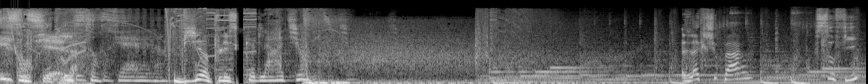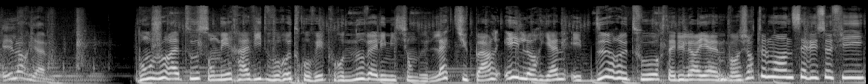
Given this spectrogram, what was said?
Essentiel. Essentiel. Bien plus que Que de la radio. là que je parle, Sophie et Lauriane. Bonjour à tous, on est ravis de vous retrouver pour une nouvelle émission de L'Actu Parle et Lauriane est de retour. Salut Lauriane. Bonjour tout le monde, salut Sophie.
